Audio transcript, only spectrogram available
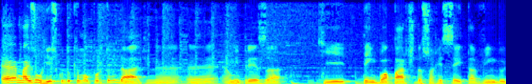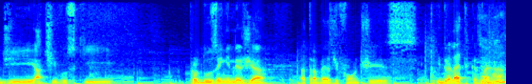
É mais um risco do que uma oportunidade. Né? É, é uma empresa que tem boa parte da sua receita vindo de ativos que produzem energia através de fontes hidrelétricas, né? Uhum.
